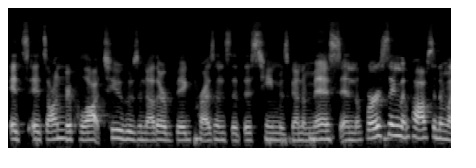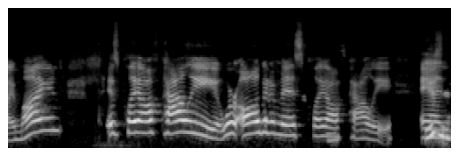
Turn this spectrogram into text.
it's it's Ondrej Palat too, who's another big presence that this team is going to miss. And the first thing that pops into my mind is playoff Pally. We're all going to miss playoff Pally. And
